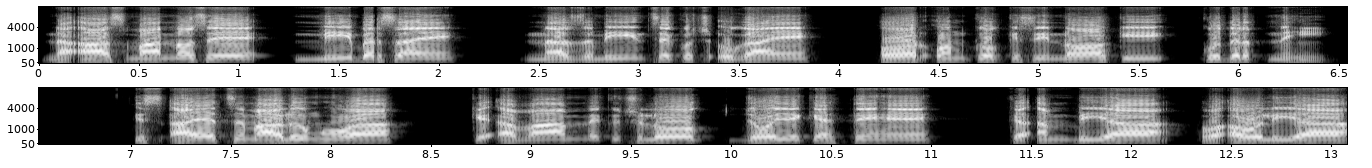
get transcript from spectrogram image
نہ آسمانوں سے می برسائیں، نہ زمین سے کچھ اگائیں اور ان کو کسی نوع کی قدرت نہیں۔ اس آیت سے معلوم ہوا کہ عوام میں کچھ لوگ جو یہ کہتے ہیں کہ انبیاء و اولیاء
